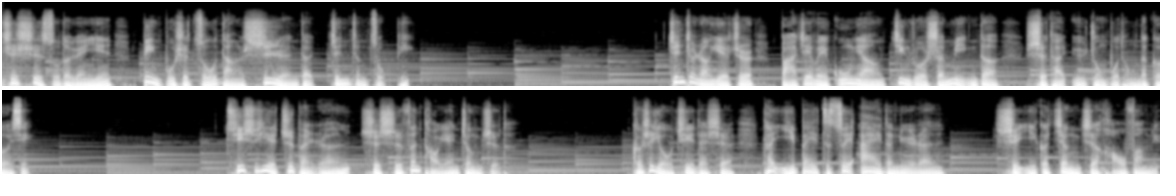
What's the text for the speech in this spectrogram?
是世俗的原因，并不是阻挡诗人的真正阻力。真正让叶芝把这位姑娘敬若神明的，是她与众不同的个性。其实叶芝本人是十分讨厌政治的，可是有趣的是，她一辈子最爱的女人，是一个政治豪放女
